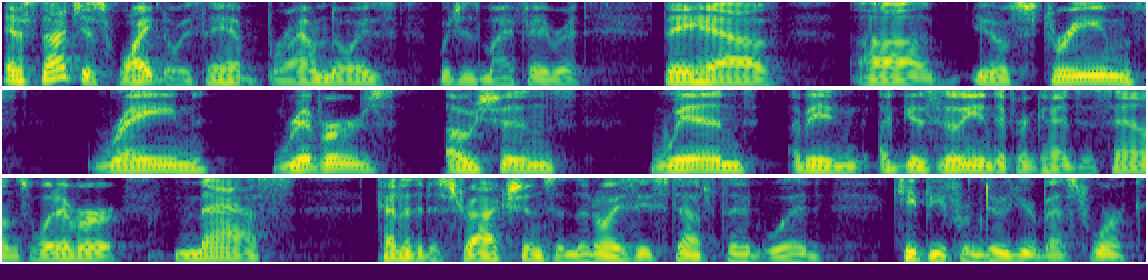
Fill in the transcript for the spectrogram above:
And it's not just white noise. They have brown noise, which is my favorite. They have, uh, you know, streams, rain, rivers, oceans, wind. I mean, a gazillion different kinds of sounds, whatever mass kind of the distractions and the noisy stuff that would keep you from doing your best work.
